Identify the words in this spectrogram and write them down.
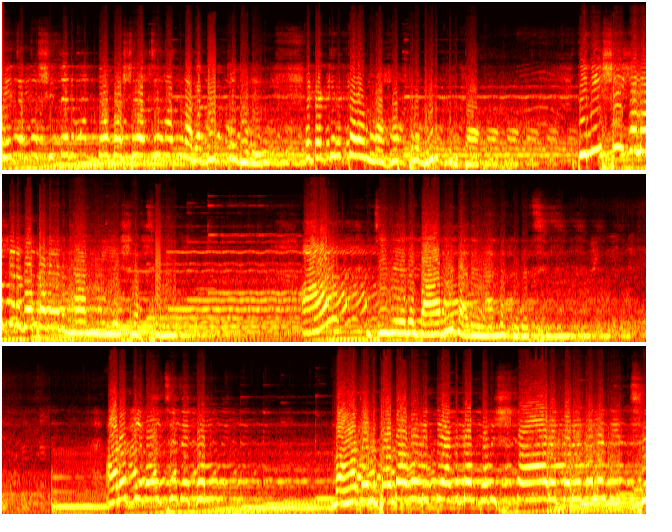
হয়েছে, তো শীতের মধ্যে বসে আছেন আপনারা ধৈর্য ধরে। এটা কিন্তু আমার মহাপ্রভুর কৃপা। তিনি সেই গোলকের গোপনের ধান নিয়ে এসেছেন। আর জীবের দ্বারে দ্বারে ভালো করেছিলেন। আরও কি বলছে দেখুন? মহাজন পদাবলিতে একদম পরিষ্কার করে বলে দিচ্ছে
